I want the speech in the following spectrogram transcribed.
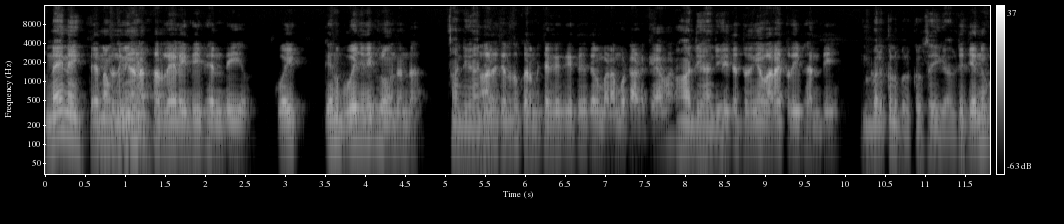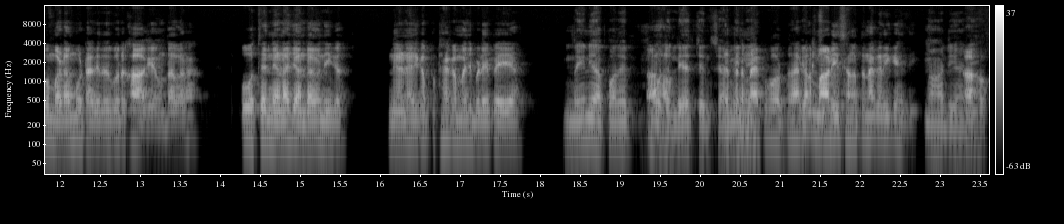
ਨਹੀਂ ਨਹੀਂ ਤੇ ਨੌਕਰੀ ਦੁਨੀਆ ਨਾ ਤਰਲੇ ਲੈਂਦੀ ਫਿਰਦੀ ਕੋਈ ਕਿਸੇ ਨੂੰ ਬੂਹੇ 'ਚ ਨਹੀਂ ਖਲੋਣ ਦਿੰਦਾ। ਹਾਂਜੀ ਆਹ ਹਾਂਜੀ ਤੇ ਚਲੋ ਤੂੰ ਕਰਮ ਚੰਗੇ ਕੀਤੇ ਚਲੋ ਮਾੜਾ ਮੋਟਾ ਅੜ ਗਿਆ ਵਾ। ਹਾਂਜੀ ਹਾਂਜੀ। ਨਹੀਂ ਤੇ ਦੁਨੀਆ ਵਾਰਾ ਹੀ ਤੁਰੀ ਫਿਰਦੀ ਬਿਲਕੁਲ ਬਿਲਕੁਲ ਸਹੀ ਗੱਲ ਤੇ ਜੀ। ਜਿਹਨੂੰ ਕੋਈ ਮਾੜਾ ਮੋਟਾ ਕਿਤੇ ਕੋਈ ਰਖਾ ਕੇ ਆਉਂਦਾ ਵਾ ਨਾ ਉਹ ਉੱਥੇ ਨਿਆਣਾ ਜਾਂਦਾ ਵੀ ਨਹੀਂਗਾ ਨਿਆਣੇ ਅੱਜ ਕੱਲ੍ਹ ਪੁੱਠਿਆਂ ਕੰਮਾਂ 'ਚ ਬੜੇ ਪਏ ਆ। ਨਹੀਂ ਨਹੀਂ ਆਪਾਂ ਤੇ ਹੋ ਆਹੋ। ਚੱਲੇ ਆ ਤਿੰਨ ਚਾਰ ਤੇ ਤੈਨੂੰ ਮੈਂ ਮਹੀਨੇ ਇੱਕ ਹੋਰ ਦੱਸਾਂ ਗੱਲ ਮਾੜੀ ਸੰਗਤ ਨਾ ਕਰੀ ਕਿਸੇ ਦੀ। ਹਾਂਜੀ ਹਾਂਜੀ। ਆਹੋ।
